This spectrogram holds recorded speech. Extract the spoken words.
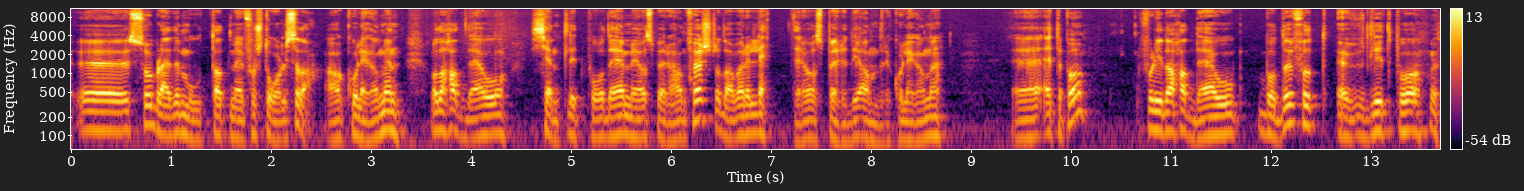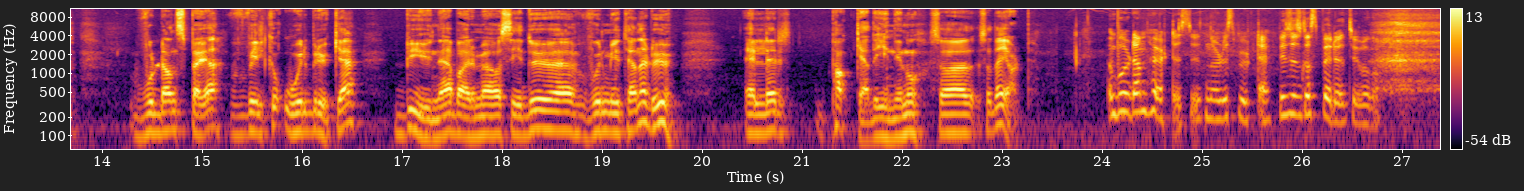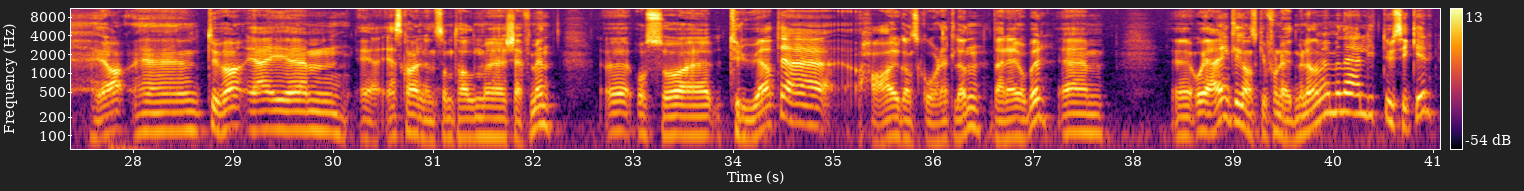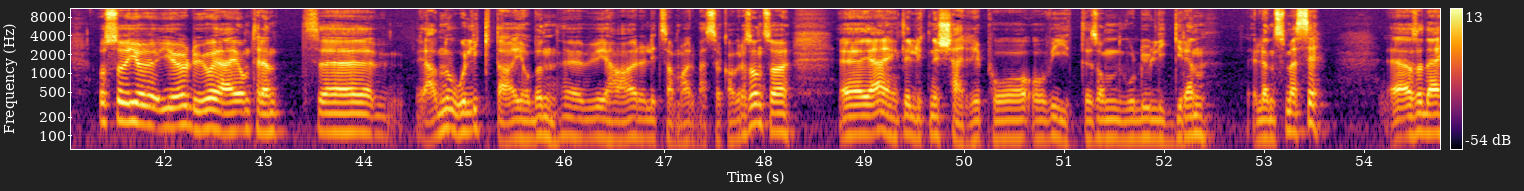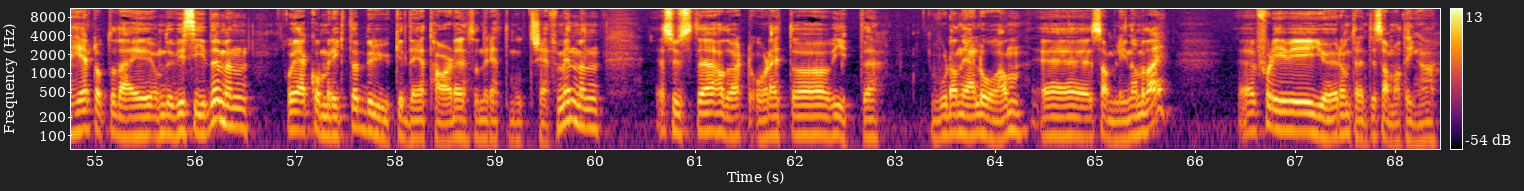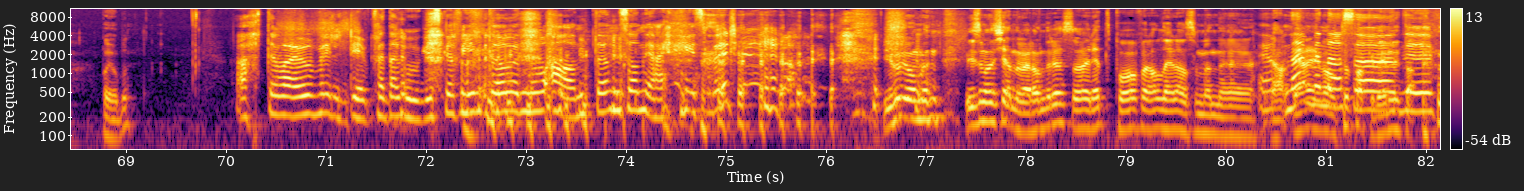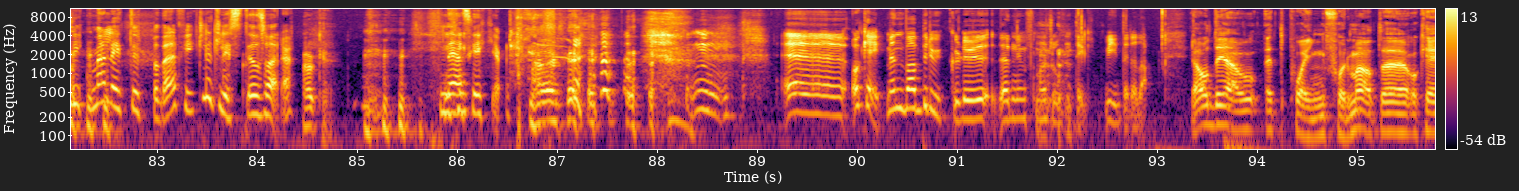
eh, så blei det mottatt med forståelse da, av kollegaen min. Og da hadde jeg jo kjent litt på det med å spørre han først, og da var det lettere å spørre de andre kollegaene eh, etterpå. Fordi da hadde jeg jo både fått øvd litt på hvordan spør jeg, hvilke ord bruker jeg. Begynner jeg bare med å si du, hvor mye tjener du? Eller pakker jeg det inn i noe? Så, så det hjalp. Hvordan hørtes det ut når du spurte, hvis du skal spørre Tuva nå? Ja, eh, Tuva, jeg, eh, jeg, skal ha en lønnssamtale med sjefen min. Eh, og så eh, tror jeg at jeg har ganske ålreit lønn der jeg jobber. Eh, eh, og jeg er egentlig ganske fornøyd med lønna mi, men jeg er litt usikker. Og så gjør, gjør du og jeg omtrent ja, noe likt da i jobben. Vi har litt samme arbeidsoppgaver og sånn, så jeg er egentlig litt nysgjerrig på å vite sånn hvor du ligger hen lønnsmessig. Eh, altså Det er helt opp til deg om du vil si det, men, og jeg kommer ikke til å bruke det tallet sånn rett mot sjefen min, men jeg syns det hadde vært ålreit å vite hvordan jeg lå an eh, sammenligna med deg. Eh, fordi vi gjør omtrent de samme tinga på jobben. Ah, det var jo veldig pedagogisk og fint, og noe annet enn sånn jeg spør. jo, jo, men hvis man kjenner hverandre, så rett på for all del, altså. Men, uh, ja, ja, nei, jeg men valgte altså, å pakke det litt, da. Du fikk meg litt utpå det. Fikk litt lyst til å svare. Ok. men jeg skal ikke gjøre det. mm. Eh, ok, men hva bruker du den informasjonen til videre, da? Ja, og Det er jo et poeng for meg at eh, ok,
